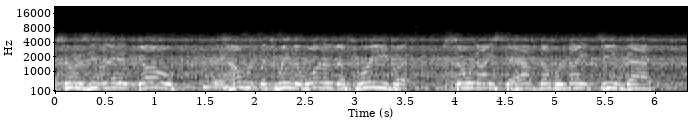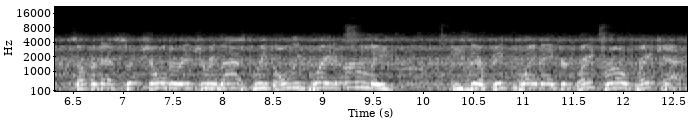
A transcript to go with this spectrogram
As soon as he let it go, the helmet between the one and the three, but so nice to have number 19 back. Suffered that shoulder injury last week, only played early. He's their big playmaker. Great throw, great catch.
